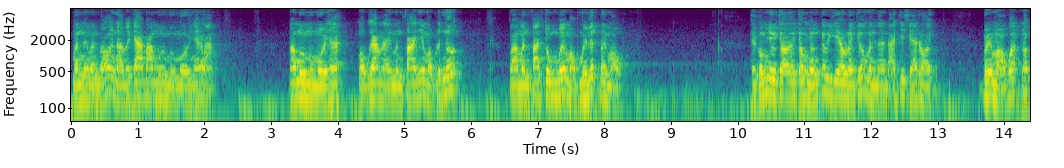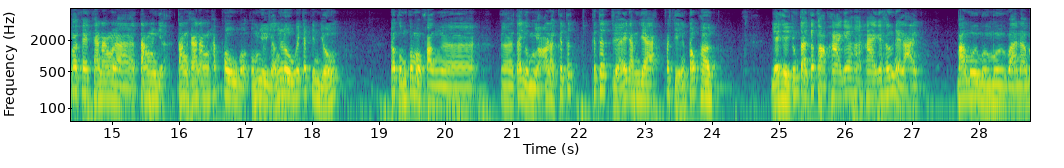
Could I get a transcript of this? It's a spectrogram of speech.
mình thì mình bón NPK 30 10 10 nha các bạn. 30 10 10 ha. 1 gam này mình pha với 1 lít nước. Và mình pha chung với 1 ml B1 thì cũng như cho trong những cái video lần trước mình đã chia sẻ rồi B1 á, nó có cái khả năng là tăng tăng khả năng hấp thu và cũng như dẫn lưu cái chất dinh dưỡng. Nó cũng có một phần à, à, tác dụng nhỏ là kích thích kích thích rễ đâm da phát triển tốt hơn. Vậy thì chúng ta kết hợp hai cái hai cái thứ này lại 30 10 10 và NB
